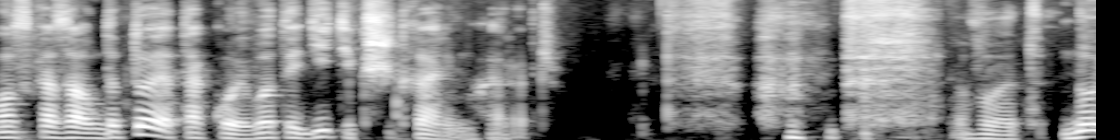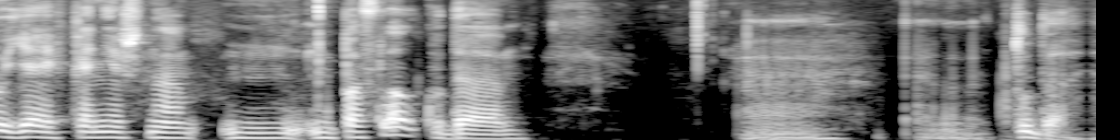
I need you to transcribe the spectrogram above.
он сказал, да кто я такой, вот идите к Шидхари Махараджу. Вот. Но я их, конечно, послал куда э, э, туда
